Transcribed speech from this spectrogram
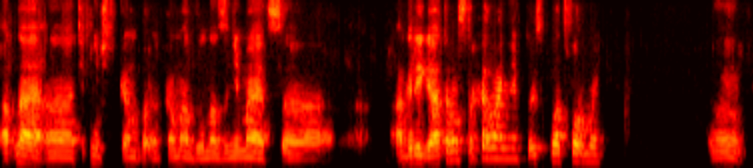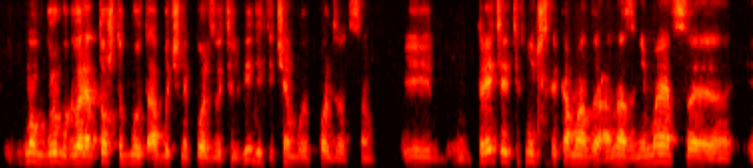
одна э, техническая команда у нас занимается агрегатором страхования, то есть платформой, Э, ну, грубо говоря, то, что будет обычный пользователь видеть и чем будет пользоваться. И третья техническая команда, она занимается э,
